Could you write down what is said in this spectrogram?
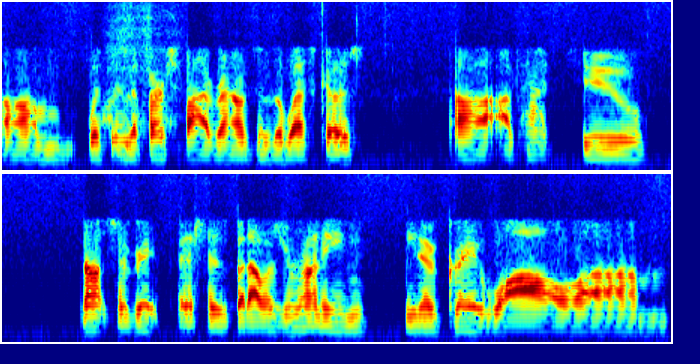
um, within the first five rounds of the West Coast. Uh, I've had two not so great finishes, but I was running, you know, great while um,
